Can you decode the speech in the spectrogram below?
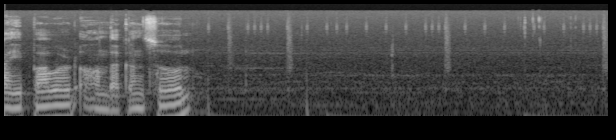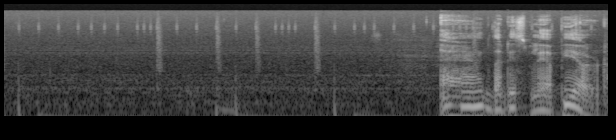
I powered on the console and the display appeared.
